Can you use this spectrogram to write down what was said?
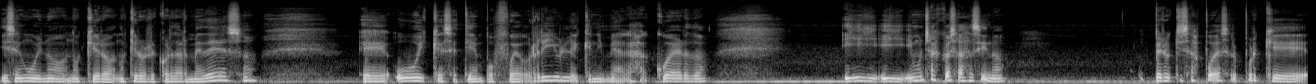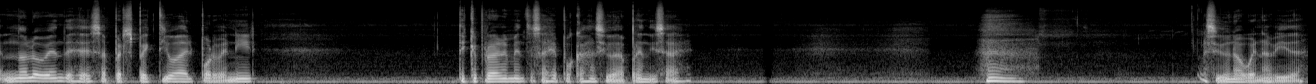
Dicen, uy, no, no quiero, no quiero recordarme de eso. Eh, uy, que ese tiempo fue horrible, que ni me hagas acuerdo. Y, y muchas cosas así, ¿no? Pero quizás puede ser porque no lo ven desde esa perspectiva del porvenir. De que probablemente esas épocas han sido de aprendizaje. Ha sido una buena vida.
